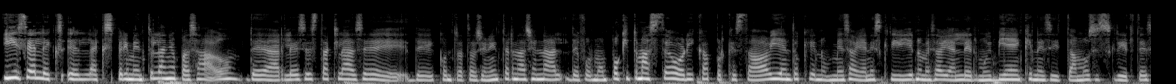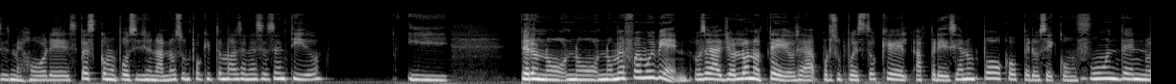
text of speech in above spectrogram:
hice el, experimento el año pasado de darles esta clase de, contratación internacional de forma un poquito más teórica, porque estaba viendo que no me sabían escribir, no me sabían leer muy bien, que necesitamos escribir tesis mejores, pues como posicionarnos un poquito más en ese sentido. Y pero no, no, no me fue muy bien. O sea, yo lo noté, o sea, por supuesto que aprecian un poco, pero se confunden, no,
